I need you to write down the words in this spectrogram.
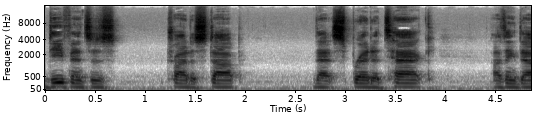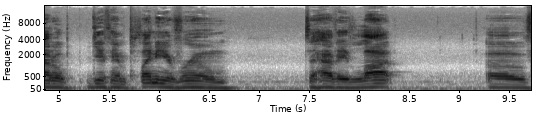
defenses try to stop that spread attack. I think that'll give him plenty of room to have a lot of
